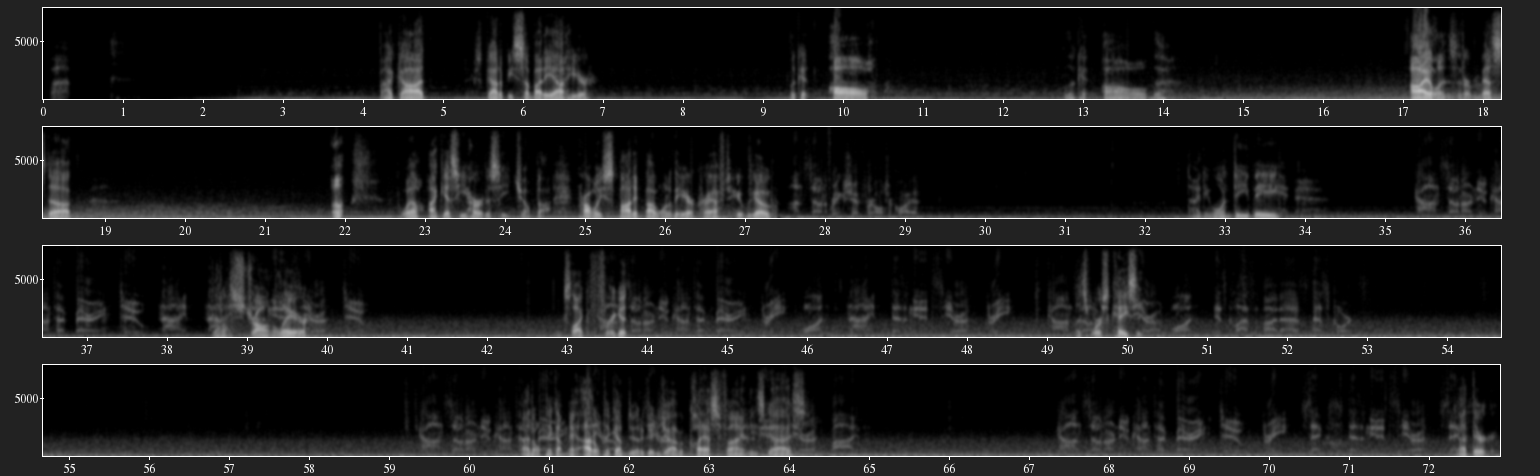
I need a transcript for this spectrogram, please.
By God, there's got to be somebody out here. Look at all. Look at all the islands that are messed up. Oh, well, I guess he heard us. He jumped off. Probably spotted by one of the aircraft. Here we go. On sonar. Rig ship for ultra quiet. 91 dB. Sonar, new contact bearing two nine. Got a strong Unit layer. Sierra, two. Looks like a frigate. sonar, new contact bearing three one nine. Designated Sierra three. Con Let's sonar, worst case it. Sierra one is classified as escort. Con sonar, new contact I don't think I'm. I don't think I'm doing a good zero. job of classifying these guys. Sierra five. Con sonar, new contact bearing two three six. Designated Sierra six. God, they're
